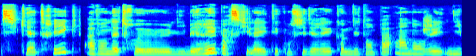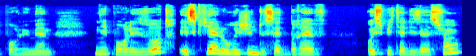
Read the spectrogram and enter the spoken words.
psychiatrique avant d'être euh, libéré parce qu'il a été considéré comme n'étant pas un danger ni pour lui-même ni pour les autres. Et ce qui est à l'origine de cette brève hospitalisation,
